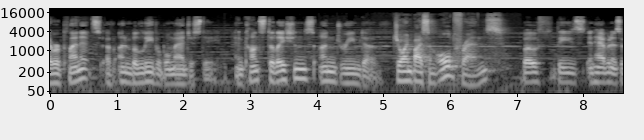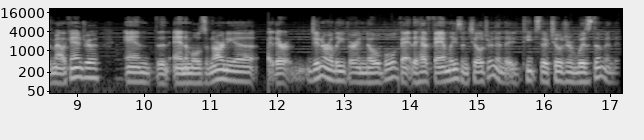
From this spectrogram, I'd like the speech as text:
There were planets of unbelievable majesty and constellations undreamed of. Joined by some old friends, Both these inhabitants of Malacandra and the animals of Narnia, they're generally very noble. They have families and children, and they teach their children wisdom. And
